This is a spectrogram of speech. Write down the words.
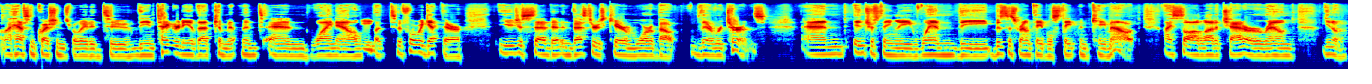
I have some questions related to the integrity of that commitment and why now. Mm. But before we get there, you just said that investors care more about their returns. And interestingly, when the Business Roundtable statement came out, I saw a lot of chatter around, you know,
